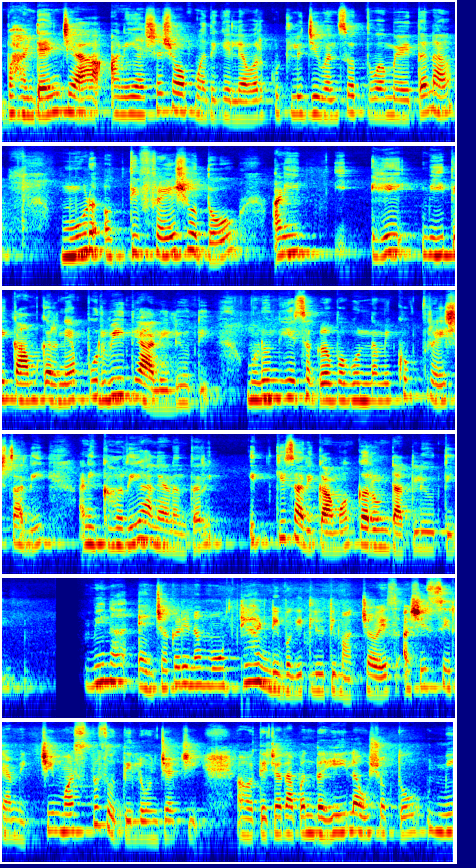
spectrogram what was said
भांड्यांच्या आणि अशा शॉपमध्ये गेल्यावर कुठलं जीवनसत्व मिळतं ना? मूड अगदी फ्रेश होतो आणि हे मी ते काम करण्यापूर्वी इथे आलेली होती. म्हणून हे सगळं बघून ना मी खूप फ्रेश झाली आणि घरी आल्यानंतर इतकी सारी कामं करून टाकली होती. मी ना यांच्याकडे ना मोठी हंडी बघितली होती मागच्या वेळेस. अशी सिरॅमिकची मस्तच होती लोणच्याची. त्याच्यात आपण दही लावू शकतो. मी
